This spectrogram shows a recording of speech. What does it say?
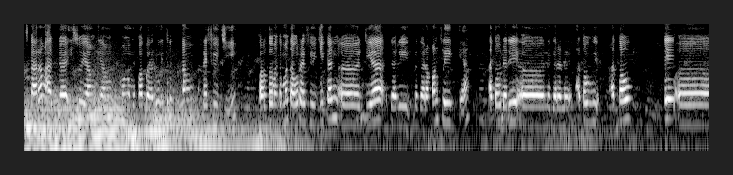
sekarang ada isu yang yang mengemuka baru itu tentang refugee. Kalau teman-teman tahu refugee kan uh, dia dari negara konflik ya. Atau dari uh, negara atau atau uh,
